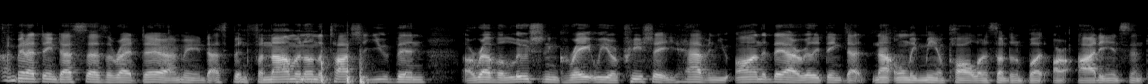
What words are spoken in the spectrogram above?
I mean, I think that says it right there. I mean, that's been phenomenal, Natasha. You've been a revolution. Great. We appreciate having you on today. I really think that not only me and Paul learned something, but our audience and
